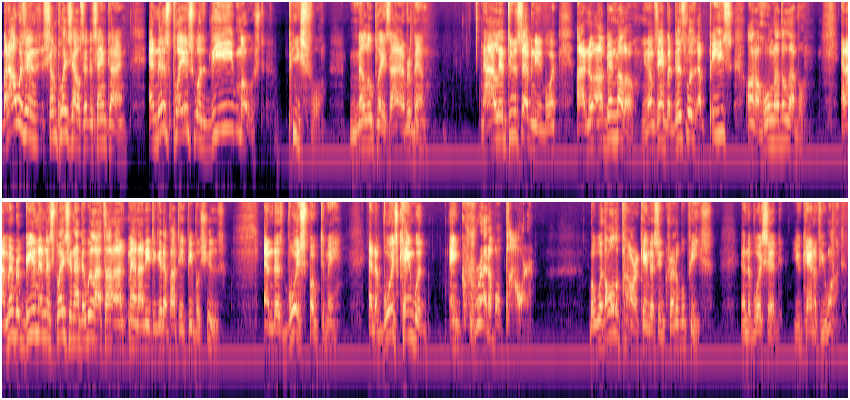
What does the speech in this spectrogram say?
But I was in someplace else at the same time. And this place was the most peaceful, mellow place I ever been. Now I lived through the 70s, boy. I know I've been mellow, you know what I'm saying? But this was a peace on a whole nother level. And I remember being in this place and at the wheel, I thought, "Uh, man, I need to get up out these people's shoes. and this voice spoke to me, and the voice came with incredible power. But with all the power came this incredible peace. And the voice said, You can if you want.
